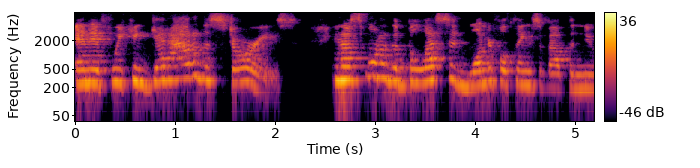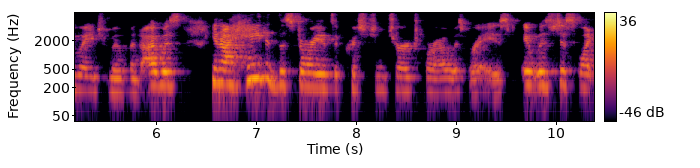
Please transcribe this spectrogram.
And if we can get out of the stories you know it's one of the blessed wonderful things about the new age movement. I was you know i hated the story of the christian church where i was raised. It was just like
